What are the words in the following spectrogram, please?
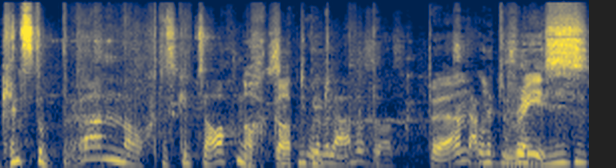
kennst du Burn noch? Das gibt's auch noch. Ach Gott, Sieht mittlerweile anders aus. Burn und Race. riesen-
